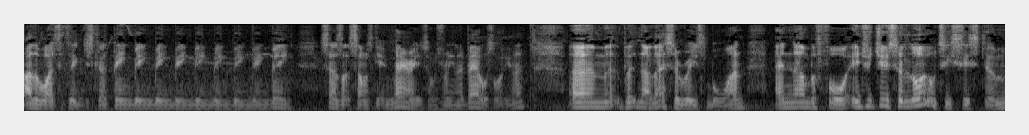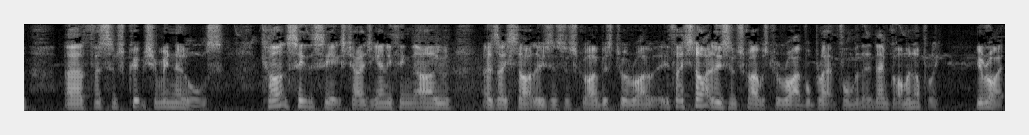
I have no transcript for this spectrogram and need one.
Otherwise, the thing just goes bing, bing, bing, bing, bing, bing, bing, bing, bing. Sounds like someone's getting married. Someone's ringing the bells, like you know. Um, but no, that's a reasonable one. And number four, introduce a loyalty system uh, for subscription renewals. Can't see the CX changing anything though, as they start losing subscribers to a rival. If they start losing subscribers to a rival platform, but they've got a monopoly. You're right.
